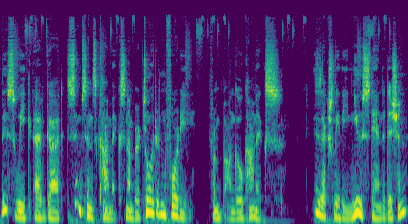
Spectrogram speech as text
This week I've got Simpsons Comics number 240 from Bongo Comics. This is actually the newsstand edition.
